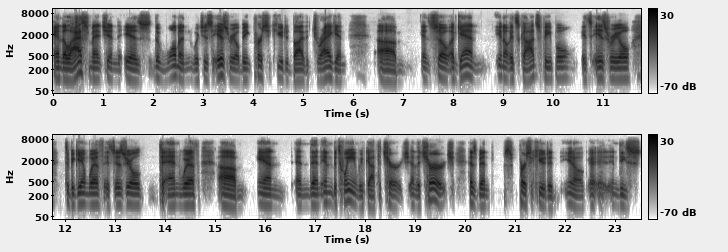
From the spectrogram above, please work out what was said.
And the last mention is the woman, which is Israel, being persecuted by the dragon. Um, and so, again, you know, it's God's people, it's Israel to begin with, it's Israel to end with. Um, and and then in between we've got the church and the church has been persecuted you know in these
